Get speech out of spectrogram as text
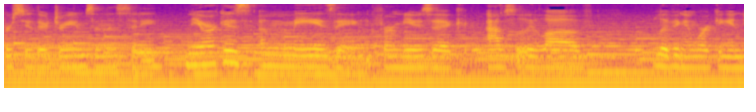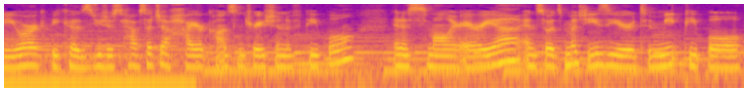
pursue their dreams in this city. New York is amazing for music. Absolutely love living and working in New York because you just have such a higher concentration of people in a smaller area and so it's much easier to meet people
